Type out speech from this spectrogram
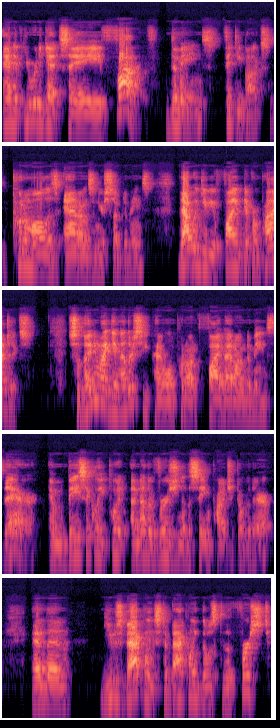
And if you were to get, say, five domains, 50 bucks, put them all as add-ons in your subdomains, that would give you five different projects. So then you might get another cPanel and put on five add-on domains there and basically put another version of the same project over there and then use backlinks to backlink those to the first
